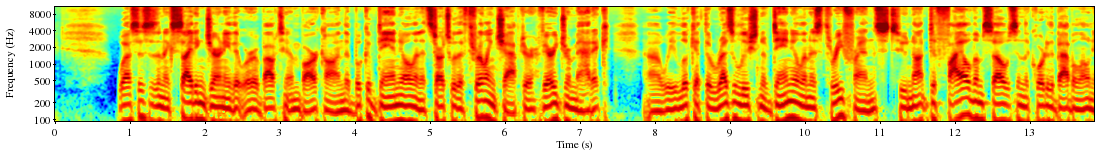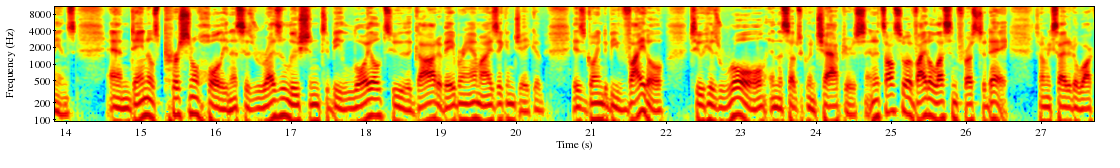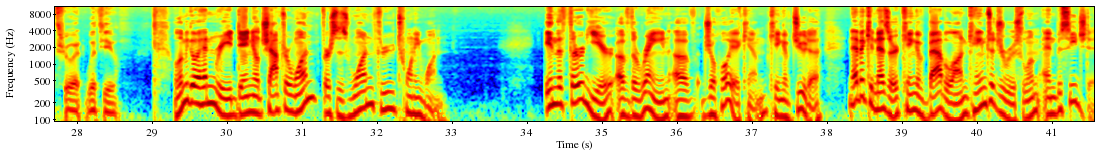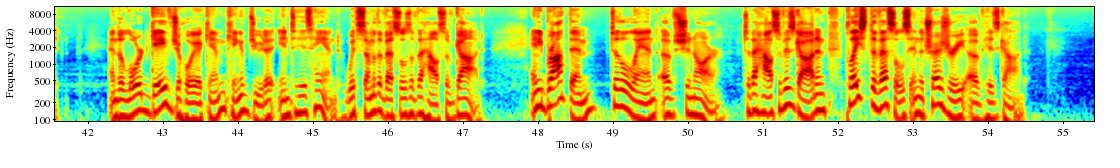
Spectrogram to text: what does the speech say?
Wes, this is an exciting journey that we're about to embark on. The book of Daniel, and it starts with a thrilling chapter, very dramatic. Uh, we look at the resolution of Daniel and his three friends to not defile themselves in the court of the Babylonians. And Daniel's personal holiness, his resolution to be loyal to the God of Abraham, Isaac, and Jacob, is going to be vital to his role in the subsequent chapters. And it's also a vital lesson for us today. So I'm excited to walk through it with you. Well, let me go ahead and read Daniel chapter 1, verses 1 through 21. In the third year of the reign of Jehoiakim, king of Judah, Nebuchadnezzar, king of Babylon, came to Jerusalem and besieged it. And the Lord gave Jehoiakim, king of Judah, into his hand, with some of the vessels of the house of God. And he brought them to the land of Shinar, to the house of his God, and placed the vessels in the treasury of his God.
